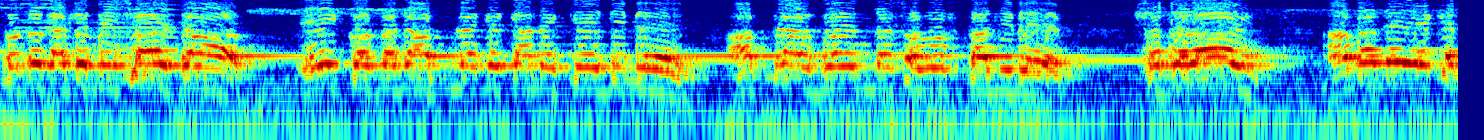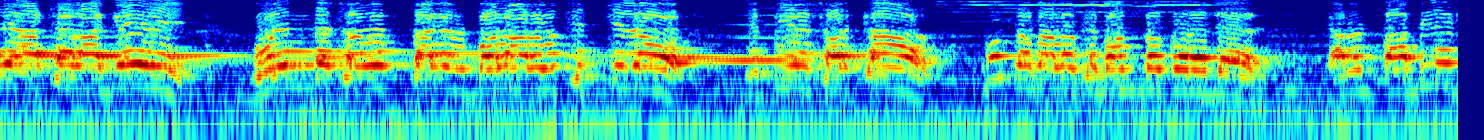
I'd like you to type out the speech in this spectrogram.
ছোটখাটো বিষয়টা, এই কথাটা আপনাকে কানে কে দিবে? আপনার গোয়েন্দা সংস্থা দিবে। সুতরাং আমাদের এখানে আসার আগে গোয়েন্দা সংস্থার বলার উচিত ছিল যে, প্রিয় সরকার, প্রথম আলোকে বন্ধ করে দেন। কারণ পাবলিক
